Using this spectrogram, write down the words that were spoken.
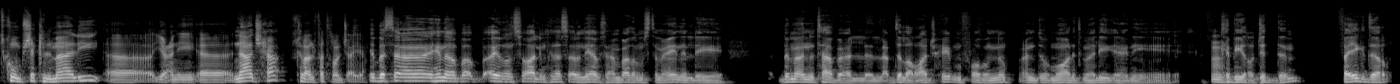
تكون بشكل مالي آه، يعني آه، ناجحة خلال الفترة الجاية. إيه بس أنا هنا أيضا سؤال يمكن اساله نيابه عن بعض المستمعين اللي بما إنه تابع لعبد الله الراجحي المفروض إنه عنده موارد مالية يعني. كبيرة جدا فيقدر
